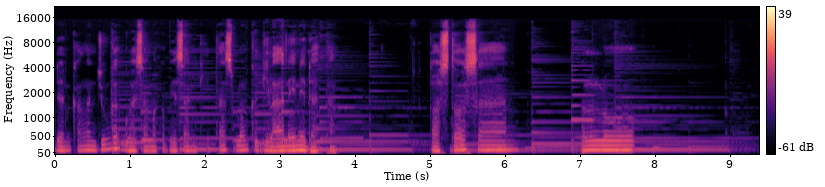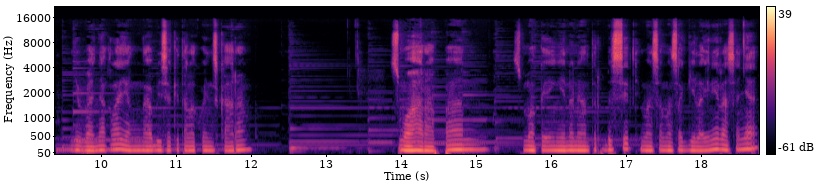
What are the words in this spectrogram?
dan kangen juga gue sama kebiasaan kita sebelum kegilaan ini datang tos-tosan, peluk, ya banyak lah yang nggak bisa kita lakuin sekarang. Semua harapan, semua keinginan yang terbesit di masa-masa gila ini rasanya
